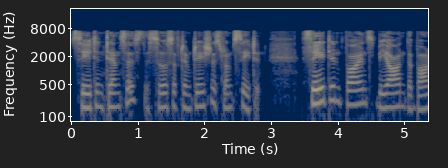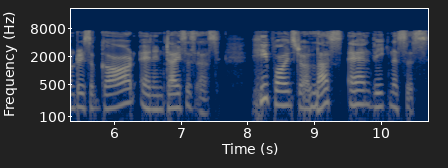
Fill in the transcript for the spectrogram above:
Satan tempts us. The source of temptation is from Satan. Satan points beyond the boundaries of God and entices us. He points to our lusts and weaknesses.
